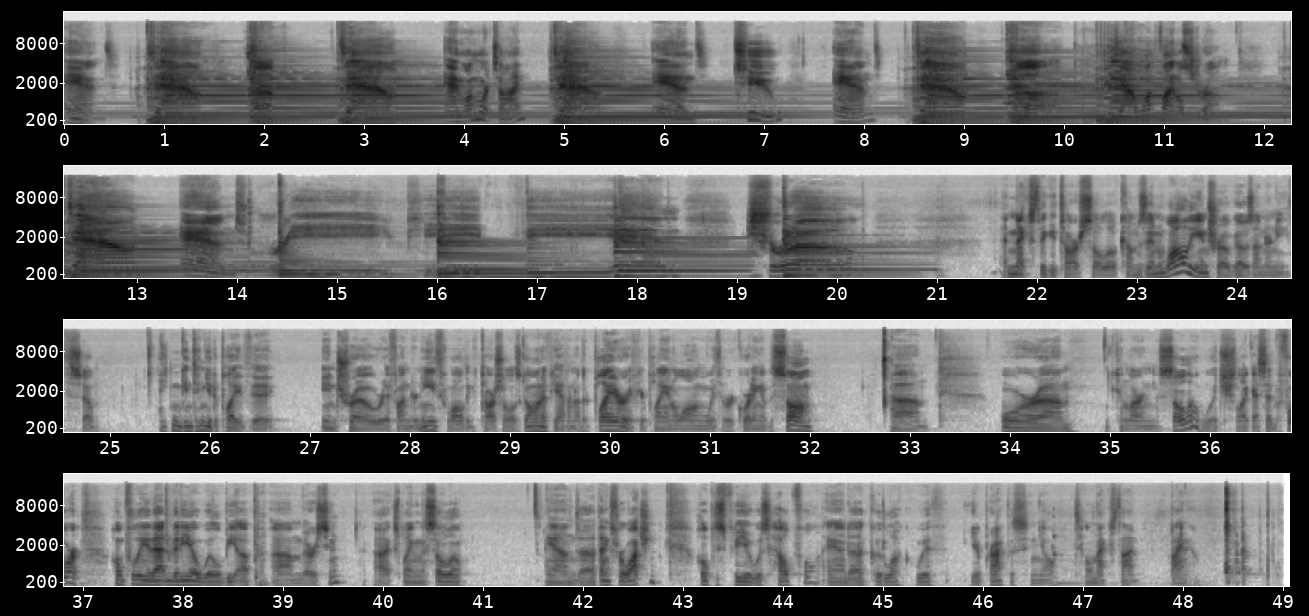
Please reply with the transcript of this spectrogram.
and down up down and one more time. Down and two and down up down one final strum. Down and repeat next the guitar solo comes in while the intro goes underneath so you can continue to play the intro riff underneath while the guitar solo is going if you have another player, if you're playing along with a recording of the song. Um, or um, you can learn the solo, which, like I said before, hopefully that video will be up um, very soon, uh, explaining the solo. And uh, thanks for watching. Hope this video was helpful, and uh, good luck with your practice, and y'all. Till next time. Bye now.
